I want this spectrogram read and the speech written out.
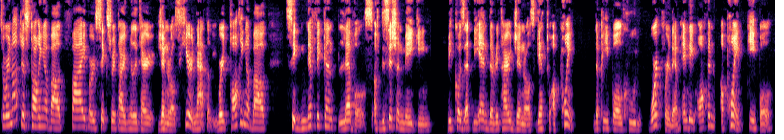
So we're not just talking about five or six retired military generals here, Natalie. We're talking about significant levels of decision making because at the end, the retired generals get to appoint the people who work for them, and they often appoint people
